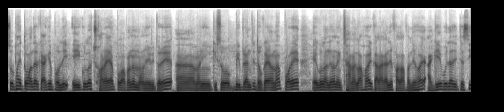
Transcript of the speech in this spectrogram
সো ভাই, তোমাদের কাকে বলি, এইগুলো ছড়াইয়া পোলাপানের মনের ভিতরে মানে কিছু বিভ্রান্তি ঢোকায়ও না। পরে এগুলো নিয়ে অনেক ঝামেলা হয়, গালাগালি, ফালাফালি হয়। আগেই বলে দিতেছি,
